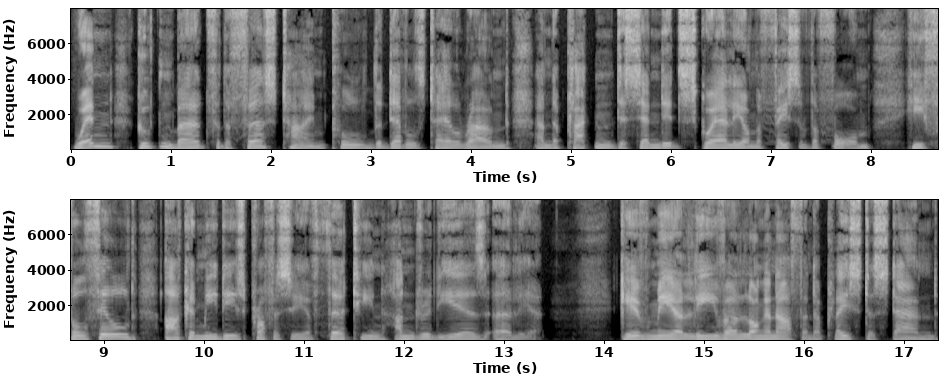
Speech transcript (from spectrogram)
When Gutenberg for the first time pulled the devil's tail round and the platen descended squarely on the face of the form, he fulfilled Archimedes' prophecy of thirteen hundred years earlier. Give me a lever long enough and a place to stand,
